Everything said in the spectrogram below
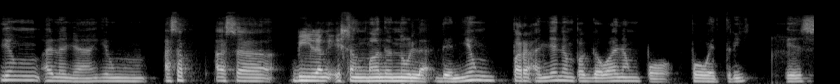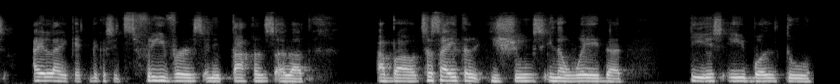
yung, ano niya, yung, as a, as a, bilang isang manunula din, yung paraan niya ng paggawa ng po, poetry is, I like it because it's free verse and it tackles a lot about societal issues in a way that he is able to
